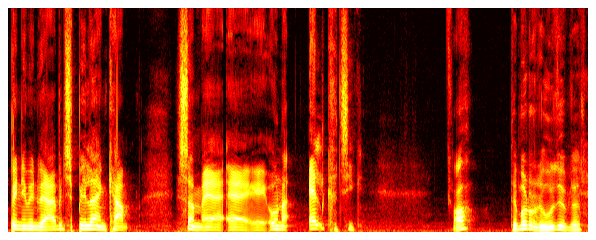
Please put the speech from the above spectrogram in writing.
Benjamin Verbit spiller en kamp, som er, er under al kritik. Åh, oh, det må du da uddybe lidt.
